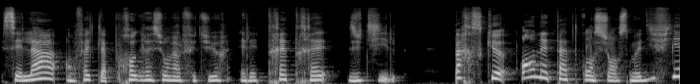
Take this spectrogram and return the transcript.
C'est là, en fait, que la progression vers le futur, elle est très très utile. Parce que, en état de conscience modifié,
